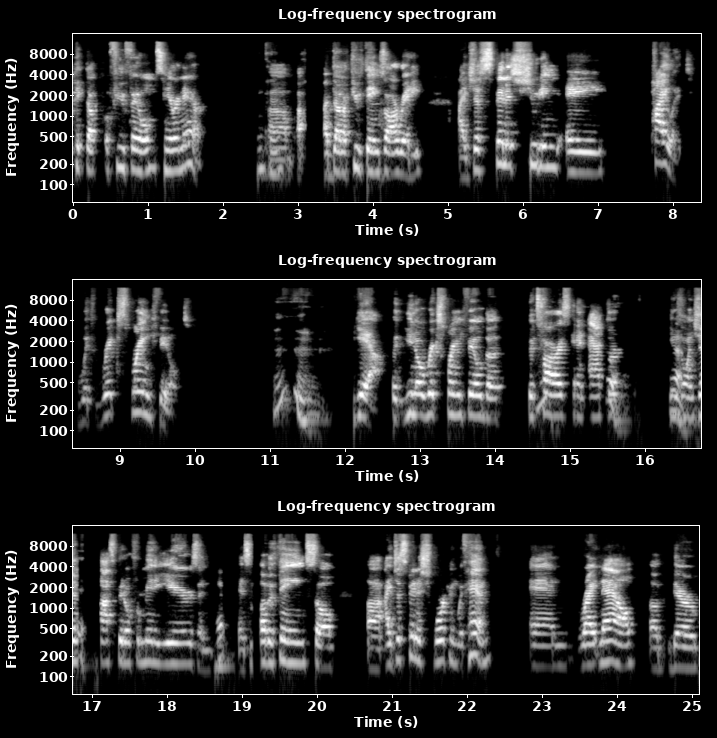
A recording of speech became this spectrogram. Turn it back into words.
picked up a few films here and there. Okay. Um, I, I've done a few things already. I just finished shooting a pilot with Rick Springfield. Mm. Yeah, but you know Rick Springfield, the guitarist and actor. He yeah. was on General Hospital for many years and, yep. and some other things. So uh, I just finished working with him, and right now uh, they're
